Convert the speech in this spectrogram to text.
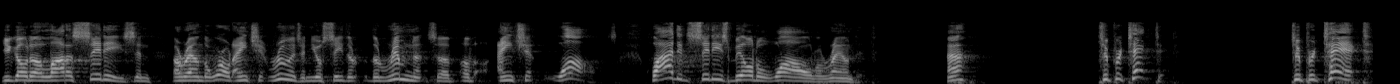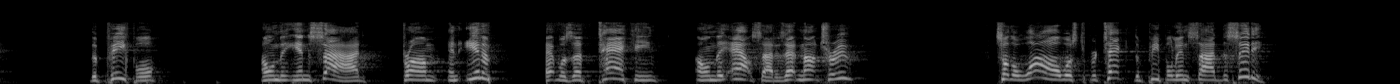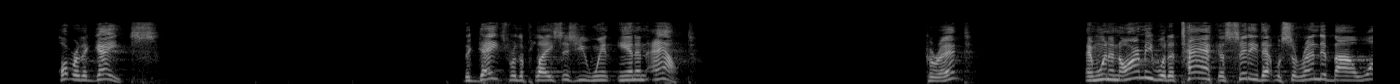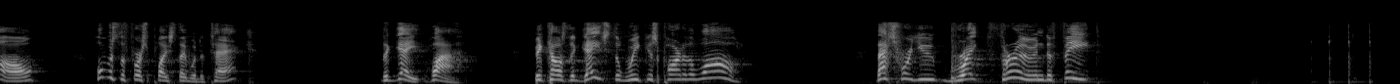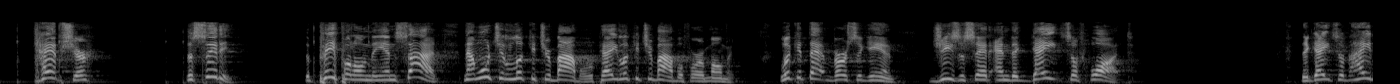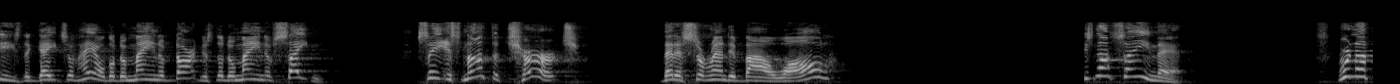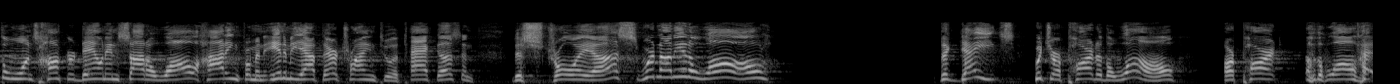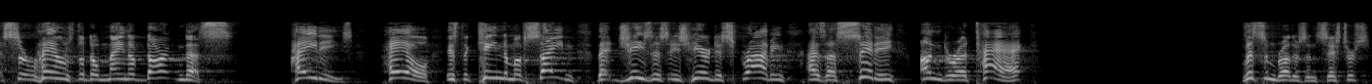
You go to a lot of cities and around the world, ancient ruins, and you'll see the, the remnants of, of ancient walls. Why did cities build a wall around it? Huh? To protect it. to protect the people on the inside from an enemy that was attacking on the outside. Is that not true? So the wall was to protect the people inside the city. What were the gates? The gates were the places you went in and out. Correct? And when an army would attack a city that was surrounded by a wall, what was the first place they would attack? The gate. Why? Because the gate's the weakest part of the wall. That's where you break through and defeat, capture the city, the people on the inside. Now, I want you to look at your Bible, okay? Look at your Bible for a moment. Look at that verse again. Jesus said, And the gates of what? the gates of Hades, the gates of hell, the domain of darkness, the domain of Satan. See, it's not the church that is surrounded by a wall. He's not saying that. We're not the ones hunkered down inside a wall, hiding from an enemy out there trying to attack us and destroy us. We're not in a wall. The gates, which are part of the wall, are part of the wall that surrounds the domain of darkness. Hades, hell, is the kingdom of Satan that Jesus is here describing as a city under attack. Listen, brothers and sisters.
